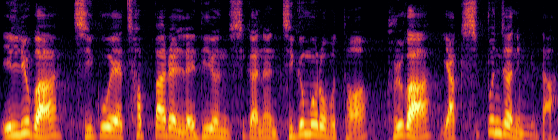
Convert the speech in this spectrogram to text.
인류가 지구에 첫 발을 내디은 시간은 지금으로부터 불과 약 10분 전입니다.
